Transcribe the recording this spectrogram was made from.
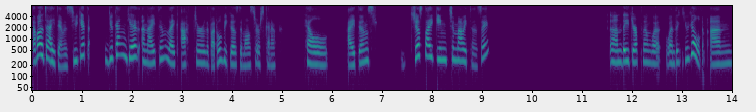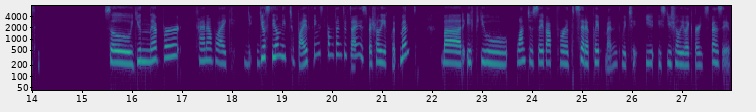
about items you get you can get an item like after the battle because the monsters kind of held items just like in Tensei. And they drop them when, when you kill them. And so you never kind of like, you, you still need to buy things from time to time, especially equipment. But if you want to save up for set equipment, which is usually like very expensive,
